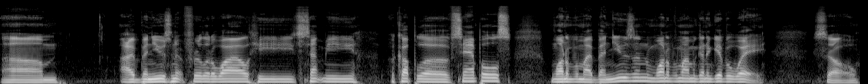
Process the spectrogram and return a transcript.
Um, I've been using it for a little while. He sent me a couple of samples. One of them I've been using, one of them I'm going to give away. So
